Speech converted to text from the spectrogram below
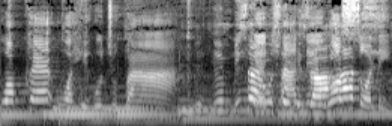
amle ni wɔkɔ wɔ he ojugbaa Yɛn ne sɛ nkɛtwa is ne wɔsɔle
